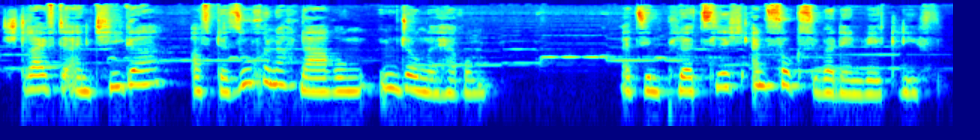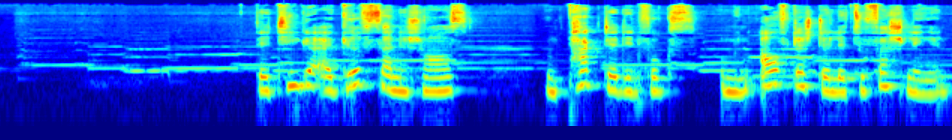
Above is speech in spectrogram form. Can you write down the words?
streifte ein Tiger auf der Suche nach Nahrung im Dschungel herum, als ihm plötzlich ein Fuchs über den Weg lief. Der Tiger ergriff seine Chance und packte den Fuchs, um ihn auf der Stelle zu verschlingen.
